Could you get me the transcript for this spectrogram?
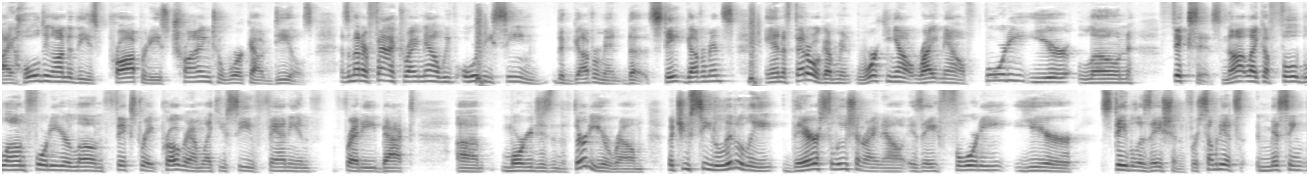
by holding onto these properties, trying to work out deals. As a matter of fact, right now we've already seen the government, the state governments, and the federal government working out right now 40 year loan fixes, not like a full blown 40 year loan fixed rate program like you see Fannie and Freddie backed um, mortgages in the 30 year realm, but you see literally their solution right now is a 40 year stabilization. For somebody that's missing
